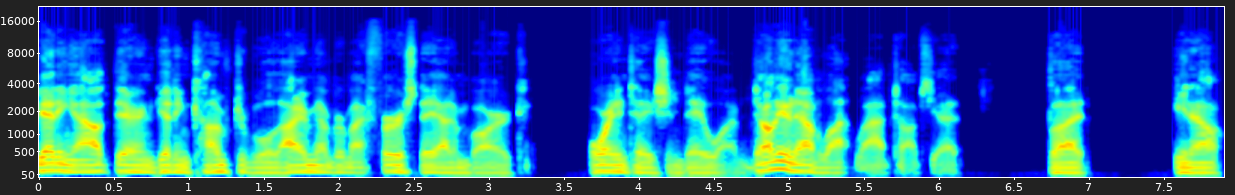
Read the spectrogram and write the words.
getting out there and getting comfortable, I remember my first day at Embark, orientation day one. Don't even have laptops yet, but you know,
